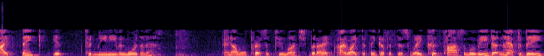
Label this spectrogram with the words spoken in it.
I think it could mean even more than that and I won't press it too much, but I, I like to think of it this way. Could possibly be, doesn't have to be,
